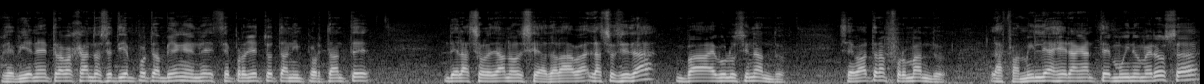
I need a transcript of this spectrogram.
se viene trabajando hace tiempo también en este proyecto tan importante de la soledad no deseada. La, sociedad va evolucionando, se va transformando. Las familias eran antes muy numerosas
